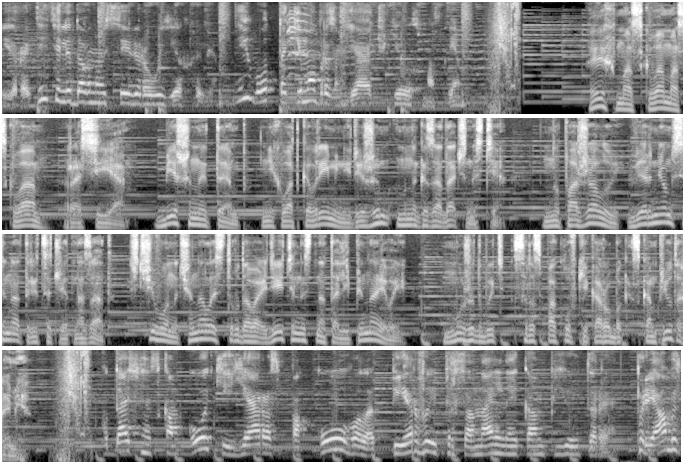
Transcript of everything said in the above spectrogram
и родители давно с севера уехали. И вот таким образом я очутилась в Москве. Эх, Москва, Москва, Россия. Бешеный темп, нехватка времени, режим многозадачности. Но, пожалуй, вернемся на 30 лет назад. С чего начиналась трудовая деятельность Натальи Пинаевой? Может быть, с распаковки коробок с компьютерами – в удачнинском ГОКе я распаковывала первые персональные компьютеры прямо из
